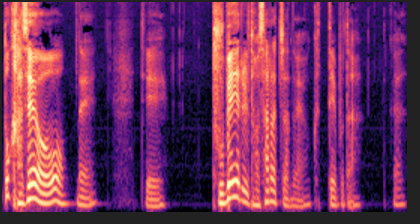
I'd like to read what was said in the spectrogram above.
또 가세요. 네. 이제 두 배를 더 살았잖아요. 그때보다. 그러니까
